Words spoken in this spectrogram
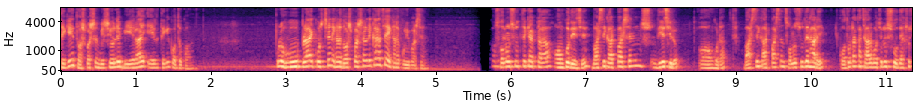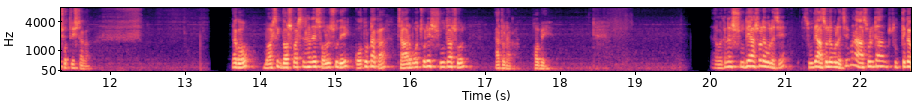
থেকে দশ পার্সেন্ট বেশি হলে বিয়ের আয় এর থেকে কত কম? পুরো হু প্রায় কোশ্চেন এখানে দশ পার্সেন্ট লেখা আছে, এখানে কুড়ি পার্সেন্ট সুদ থেকে একটা অঙ্ক দিয়েছে। বার্ষিক আট পার্সেন্ট দিয়েছিল অঙ্কটা। বার্ষিক আট পার্সেন্ট ষোলো সুদের হারে কত টাকা চার বছরের সুদ? একশো ছত্রিশ টাকা। দেখো, বার্ষিক দশ পার্সেন্ট হারে ষোলো সুদে কত টাকা চার বছরের সুদ আসল? এত টাকা। হবে। এখানে সুদে আসলে বলেছে, সুদে আসলে বলেছে মানে আসলটা সুদ থেকে,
